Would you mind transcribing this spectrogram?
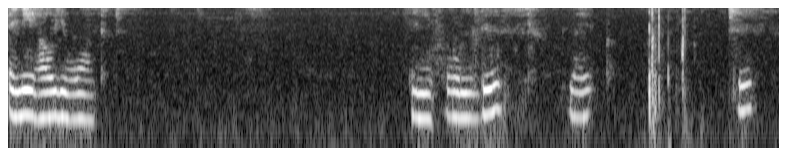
any how you want. Then you fold this like this.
